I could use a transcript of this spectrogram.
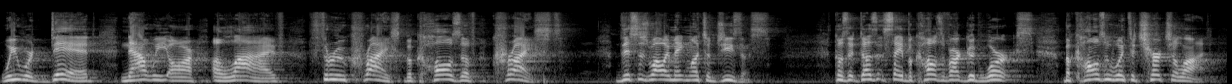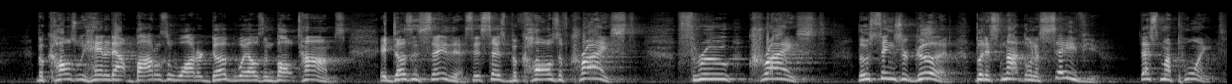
We were dead, now we are alive through Christ, because of Christ. This is why we make much of Jesus. Because it doesn't say because of our good works, because we went to church a lot, because we handed out bottles of water, dug wells, and bought toms. It doesn't say this. It says because of Christ, through Christ. Those things are good, but it's not going to save you. That's my point.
